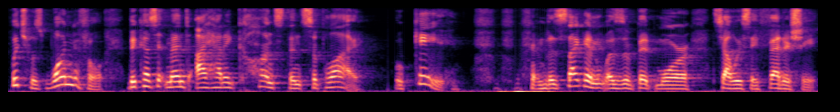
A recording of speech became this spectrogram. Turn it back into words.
which was wonderful because it meant I had a constant supply. Okay. and the second was a bit more, shall we say, fetishy.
